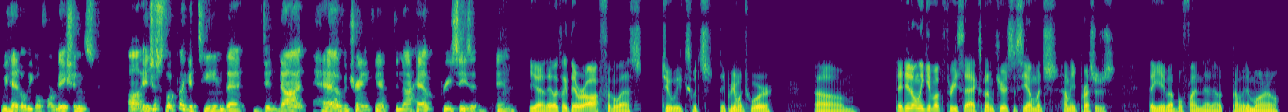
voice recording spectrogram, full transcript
We had illegal formations. Uh, it just looked like a team that did not have a training camp, did not have a preseason, and Yeah, they looked like they were off for the last two weeks, which they pretty much were. Um, they did only give up three sacks, but I'm curious to see how much, how many pressures they gave up. We'll find that out probably tomorrow,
